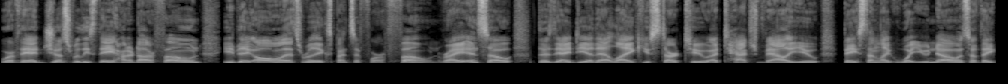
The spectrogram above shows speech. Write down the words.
where if they had just released the eight hundred dollar phone you'd be like oh that's really expensive for a phone right? And so there's the idea that like you start to attach value based on like what you know and so if they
